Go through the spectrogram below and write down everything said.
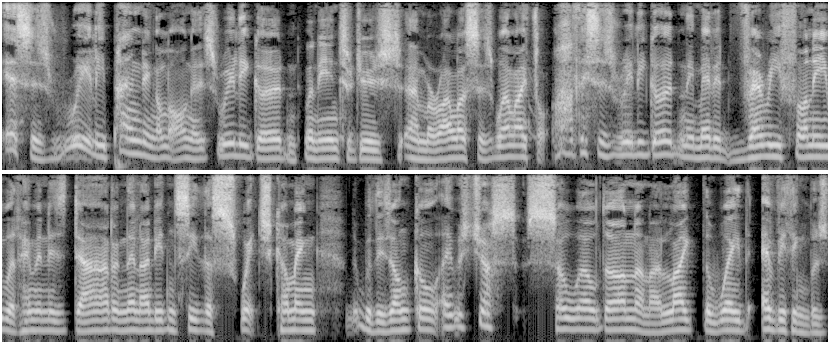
this is really pounding along and it's really good. And when they introduced uh, Morales as well, I thought, oh, this is really good. And they made it very funny with him and his dad. And then I didn't see the switch coming with his uncle. It was just so well done. And I liked the way everything was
